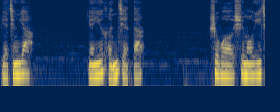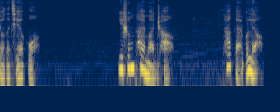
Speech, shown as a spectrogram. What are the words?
别惊讶，原因很简单，是我蓄谋已久的结果。一生太漫长，他改不了，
